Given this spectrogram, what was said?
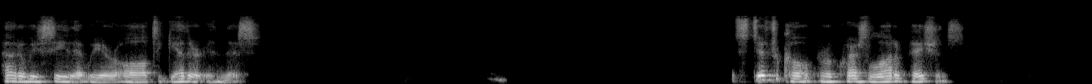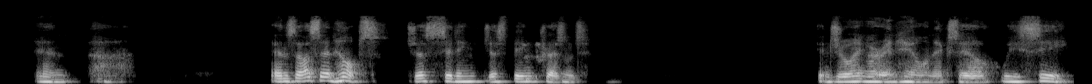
How do we see that we are all together in this? It's difficult and requires a lot of patience. And uh, and zazen helps. Just sitting, just being present, enjoying our inhale and exhale. We see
